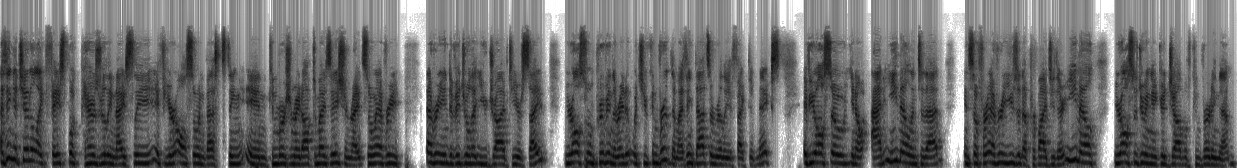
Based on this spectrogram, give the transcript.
I think a channel like Facebook pairs really nicely if you're also investing in conversion rate optimization, right? So every every individual that you drive to your site, you're also improving the rate at which you convert them. I think that's a really effective mix. If you also, you know, add email into that, and so for every user that provides you their email, you're also doing a good job of converting them.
